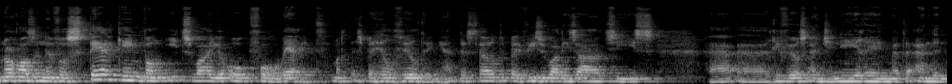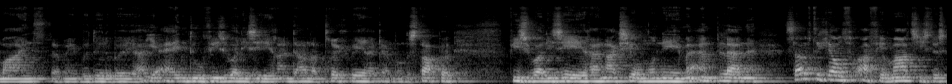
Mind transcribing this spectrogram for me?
nogmaals een versterking van iets waar je ook voor werkt. Maar dat is bij heel veel dingen. Hetzelfde bij visualisaties, uh, reverse engineering met de end in mind. Daarmee bedoelen we je einddoel visualiseren en daarna terugwerken en dan de stappen visualiseren en actie ondernemen en plannen. Hetzelfde geldt voor affirmaties. Dus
